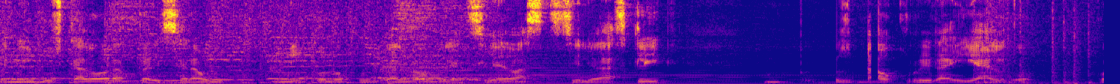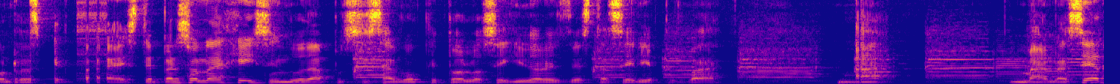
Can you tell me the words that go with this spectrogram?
en el buscador aparecerá un, icono junto al nombre, si le das, si le das clic, pues va a ocurrir ahí algo con respecto a este personaje y sin duda pues es algo que todos los seguidores de esta serie pues va, va van a hacer,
